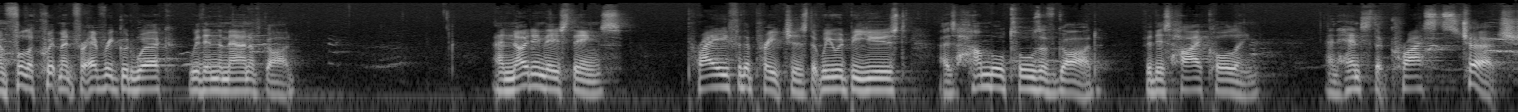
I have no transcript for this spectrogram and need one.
and full equipment for every good work within the man of God. And noting these things, pray for the preachers that we would be used as humble tools of God for this high calling, and hence that Christ's church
